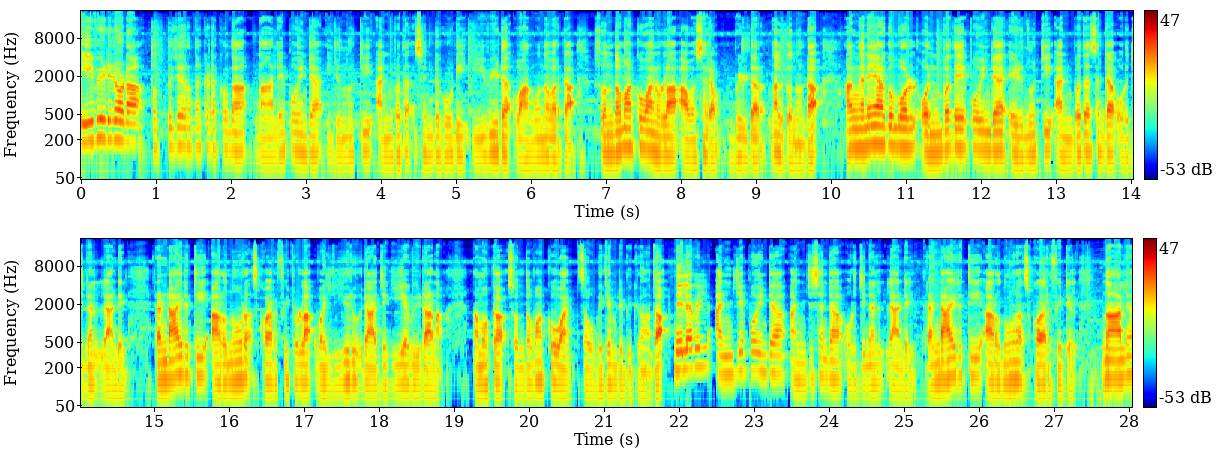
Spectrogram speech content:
ഈ വീടിനോട് തൊട്ടുചേർന്ന് കിടക്കുന്ന നാല് പോയിന്റ് ഇരുന്നൂറ്റി അൻപത് സെന്റ് കൂടി ഈ വീട് വാങ്ങുന്നവർക്ക് സ്വന്തമാക്കുവാനുള്ള അവസരം ബിൽഡർ നൽകുന്നുണ്ട്. അങ്ങനെയാകുമ്പോൾ ഒൻപത് പോയിന്റ് എഴുന്നൂറ്റി അൻപത് സെന്റ് ഒറിജിനൽ ലാൻഡിൽ രണ്ടായിരത്തി അറുന്നൂറ് സ്ക്വയർ ഫീറ്റുള്ള വലിയൊരു രാജകീയ വീടാണ് നമുക്ക് സ്വന്തമാക്കുവാൻ സൗകര്യം ലഭിക്കുന്നത്. നിലവിൽ അഞ്ച് പോയിന്റ് അഞ്ച് സെന്റ് ഒറിജിനൽ ലാൻഡിൽ രണ്ടായിരത്തി അറുന്നൂറ് സ്ക്വയർ ഫീറ്റിൽ നാല്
